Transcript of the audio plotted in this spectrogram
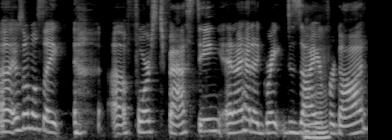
uh, it was almost like uh, forced fasting, and I had a great desire Mhm. for God.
